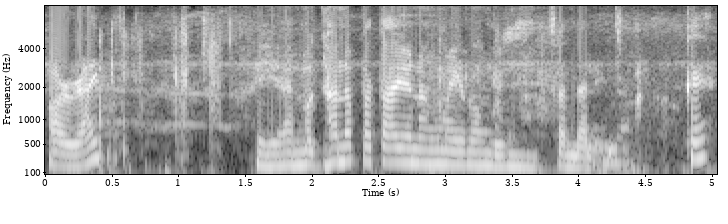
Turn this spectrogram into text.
Alright. Ayan, maghanap pa tayo ng mayroong bunga. Sandali lang. Okay?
